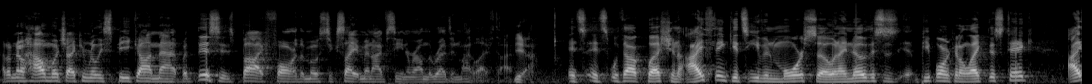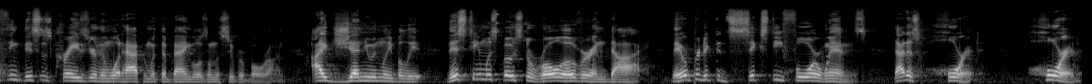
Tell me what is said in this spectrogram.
I don't know how much I can really speak on that. But this is by far the most excitement I've seen around the Reds in my lifetime. Yeah. It's it's without question. I think it's even more so, and I know this is people aren't going to like this take. I think this is crazier than what happened with the Bengals on the Super Bowl run. I genuinely believe this team was supposed to roll over and die. They were predicted 64 wins. That is horrid, horrid.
